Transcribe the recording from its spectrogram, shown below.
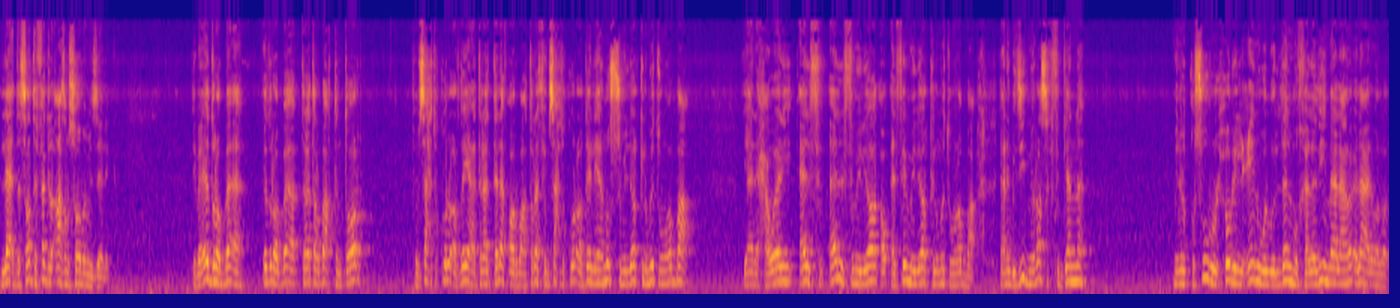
لا ده صلاة الفجر أعظم ثوابا من ذلك. يبقى اضرب بقى اضرب بقى ثلاث أربع قنطار في مساحة الكرة الأرضية يعني 3000 أو 4000 في مساحة الكرة الأرضية اللي هي نص مليار كيلومتر مربع. يعني حوالي 1000 1000 مليار أو 2000 مليار كيلومتر مربع. يعني بتزيد من راسك في الجنة من القصور والحور العين والولدان المخلدين ما لا الله.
